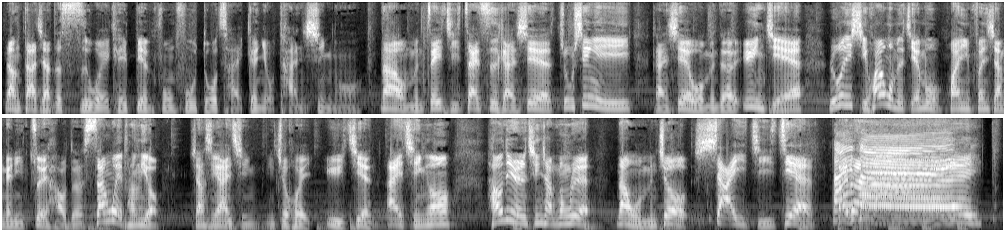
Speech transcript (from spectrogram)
让大家的思维可以变丰富多彩，更有弹性哦。那我们这一集再次感谢朱心怡，感谢我们的韵杰。如果你喜欢我们的节目，欢迎分享给你最好的三位朋友。相信爱情，你就会遇见爱情哦。好女人情场攻略，那我们就下一集见，拜拜。拜拜。拜。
